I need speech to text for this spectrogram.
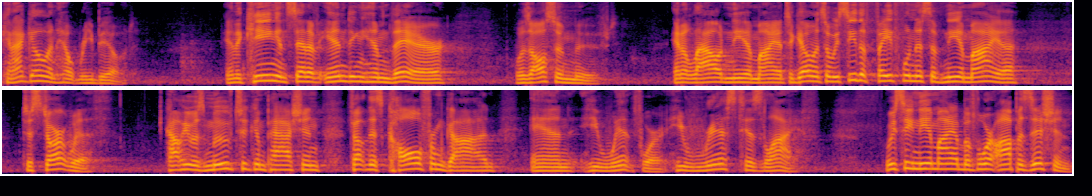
Can I go and help rebuild? And the king, instead of ending him there, was also moved and allowed Nehemiah to go. And so we see the faithfulness of Nehemiah to start with, how he was moved to compassion, felt this call from God, and he went for it. He risked his life. We see Nehemiah before opposition.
